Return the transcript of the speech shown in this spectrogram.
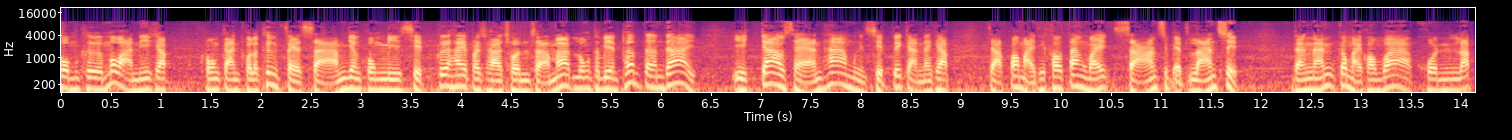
คมคือเมื่อวานนี้ครับโครงการคนละครึ่งเฟส 3 ยังคงมีสิทธิ์เพื่อให้ประชาชนสามารถลงทะเบียนเพิ่มเติมได้อีก 9 5 0 0 0 0สิทธิ์ด้วยกันนะครับ จากเป้าหมายที่เขาตั้งไว้ 31 ล้านสิทธิ์ ดังนั้นก็หมายความว่าคนรับ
